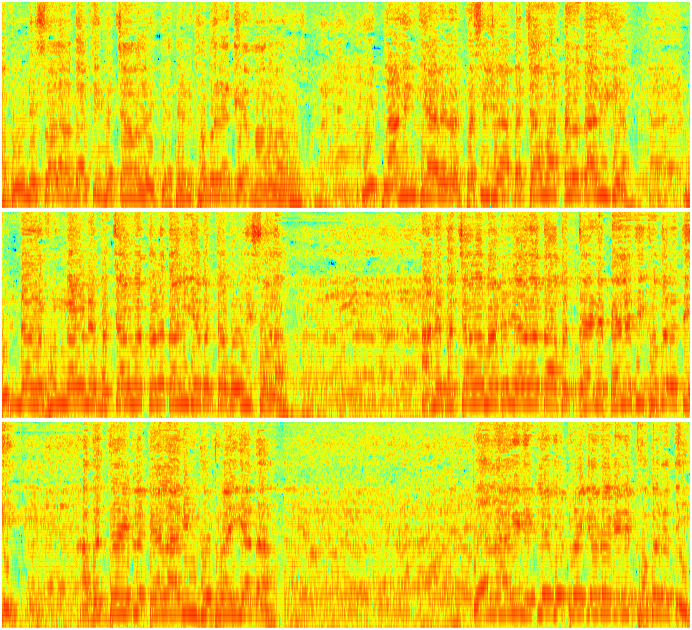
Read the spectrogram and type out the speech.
આ પોલીસવાળા અગાઉથી બચાવ આવી ગયા. તેને ખબર હતી આ મારવાનો. એ પ્લાનિંગથી આવેલા પછી જો આ બચાવવા તરત આવી ગયા. ગુંડા લફંગાઓને બચાવવા તરત આવી ગયા બધા પોલીસવાળા આને બચાવવા માટે જ આવ્યા હતા બધા. એને પહેલેથી ખબર હતી. આ બધા એટલે પહેલા આવીને ગોઠવાઈ ગયા હતા. પહેલા આવીને એટલે ગોઠવાઈ ગયા હતા કે એને ખબર હતી.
